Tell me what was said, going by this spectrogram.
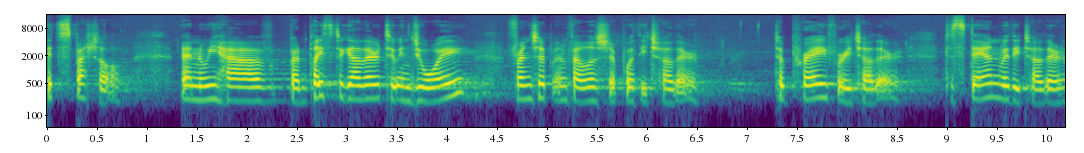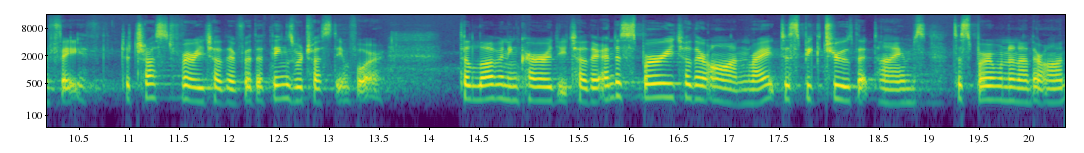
it's special. And we have been placed together to enjoy friendship and fellowship with each other, to pray for each other, to stand with each other in faith, to trust for each other for the things we're trusting for to love and encourage each other and to spur each other on, right? To speak truth at times, to spur one another on.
